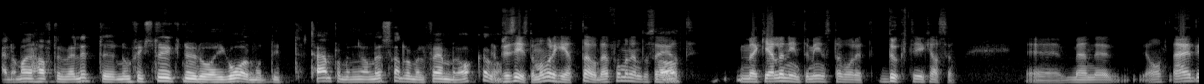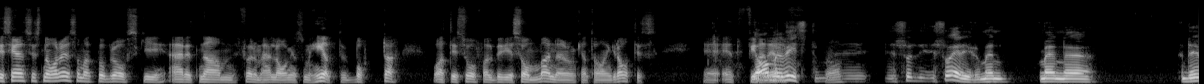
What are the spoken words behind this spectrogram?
Ja, de har ju haft en väldigt... De fick stryk nu då igår mot ditt Tampa, men innan dess hade de väl fem raka va? Precis, de har varit heta och där får man ändå säga Ja. att McEllen inte minst har varit duktig i kassen. Eh, Men eh, ja, nej, det känns ju snarare som att Bobrovski är ett namn för de här lagen som är helt borta. Och att det i så fall blir i sommar när de kan ta en gratis. Eh, Ett Ja, men visst. Ja. Så, så är det ju. Men, men det,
